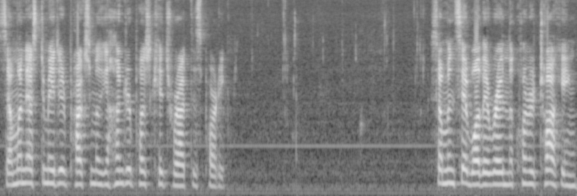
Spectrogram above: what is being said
Someone estimated approximately 100 plus kids were at this party. Someone said while they were in the corner talking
